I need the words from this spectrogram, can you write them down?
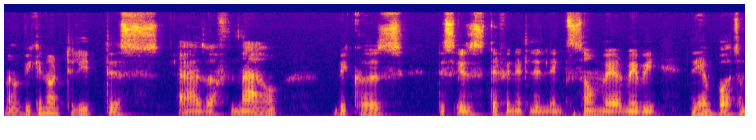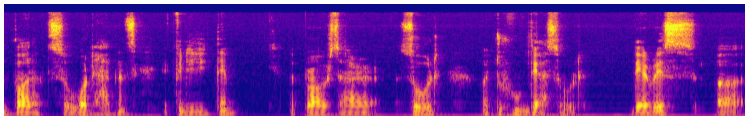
Now we cannot delete this as of now because this is definitely linked somewhere. Maybe they have bought some products. So what happens if we delete them? The products are sold Uh, to whom they are sold. There is a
